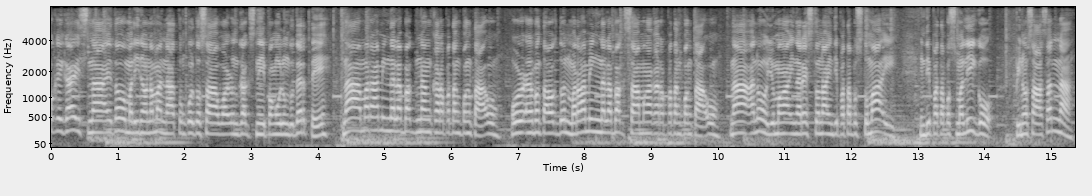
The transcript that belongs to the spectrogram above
okay guys na ito malinaw naman na tungkol to sa war on drugs ni Pangulong Duterte na maraming nalabag ng karapatang pangtao. Or ano bang tawag doon? Maraming nalabag sa mga karapatang pangtao na ano yung mga inaresto na hindi pa tapos tumai hindi pa tapos maligo pinosasan na.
